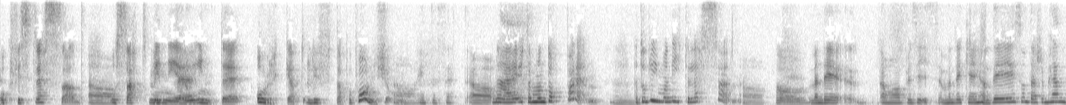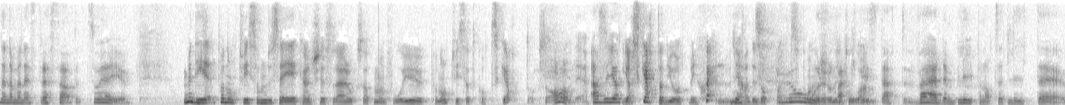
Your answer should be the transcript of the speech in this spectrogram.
och för stressad Ja. och satt mig Inte- ner och inte orkat lyfta på ponchon. Ja, inte sett. Ja. Nej, utan man doppar den. Ja, då blir man lite ledsen. ja. Ja. Men det, ja precis. Men det kan. Det är sånt där som händer när man är stressad. Så är det ju. Men det är på något vis som du säger kanske sådär också att man får ju på något vis ett gott skratt också av det. Alltså jag, Jag skrattade ju åt mig själv när jag, hade doppat tror ponchon i toan. faktiskt att världen blir på något sätt lite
